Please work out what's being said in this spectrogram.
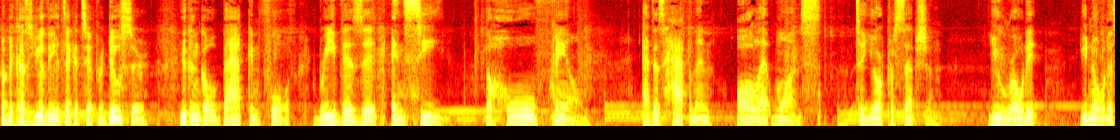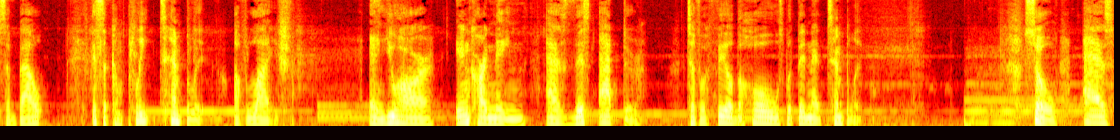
But because you're the executive producer, you can go back and forth, revisit, and see the whole film as it's happening all at once to your perception. You wrote it, you know what it's about. It's a complete template of life. And you are incarnating as this actor to fulfill the holes within that template. So, as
